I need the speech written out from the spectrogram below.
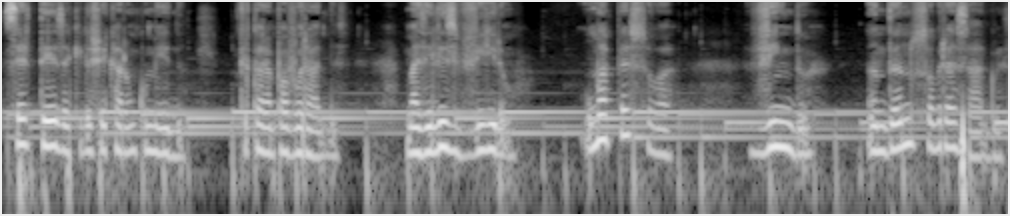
certeza que eles ficaram com medo ficaram apavoradas, mas eles viram uma pessoa vindo, andando sobre as águas,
